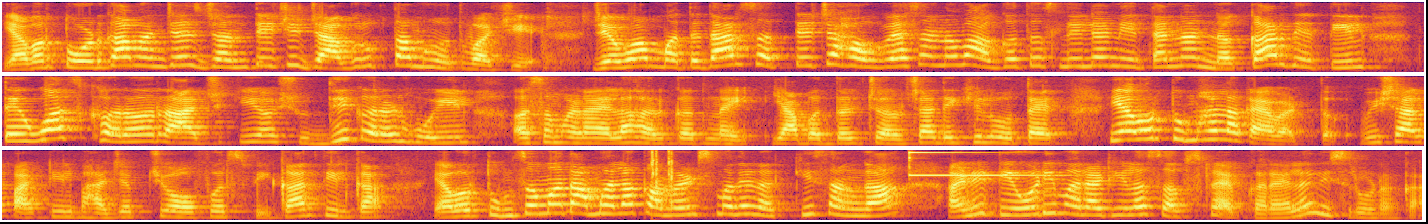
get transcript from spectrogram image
यावर तोडगा म्हणजेच जनतेची जागरूकता महत्वाची आहे. जेव्हा मतदार सत्तेच्या हव्यासानं वागत असलेल्या नेत्यांना नकार देतील तेव्हाच खरं राजकीय शुद्धीकरण होईल असं म्हणायला हरकत नाही. याबद्दल याबद्दल चर्चा देखील होत आहेत. यावर तुम्हाला काय वाटतं? विशाल पाटील भाजपची ऑफर स्वीकारतील का? यावर तुमचं मत आम्हाला कमेंट्समध्ये नक्की सांगा आणि टीओडी मराठीला सबस्क्राईब करायला विसरू नका.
